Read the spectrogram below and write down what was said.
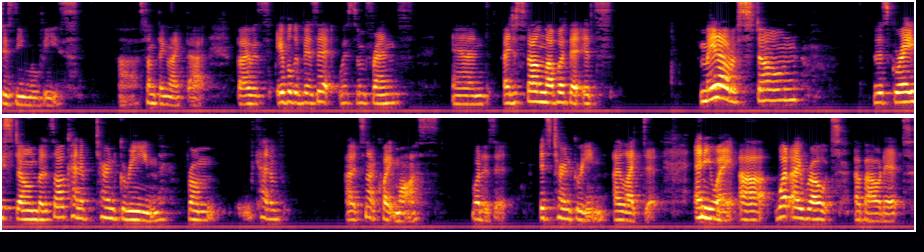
Disney movies, uh, something like that. But I was able to visit with some friends, and I just fell in love with it. It's made out of stone, this gray stone, but it's all kind of turned green from kind of, uh, it's not quite moss. What is it? It's turned green. I liked it. Anyway, uh, what I wrote about it,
